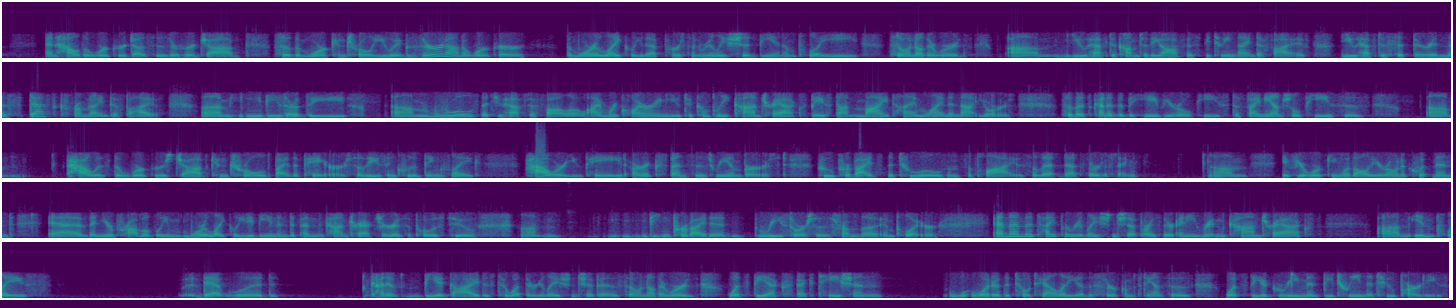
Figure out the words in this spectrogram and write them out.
And how the worker does his or her job. So the more control you exert on a worker, the more likely that person really should be an employee. So, in other words, um, you have to come to the office between 9 to 5. You have to sit there in this desk from 9 to 5. Um, he, these are the um, rules that you have to follow. I'm requiring you to complete contracts based on my timeline and not yours. So that's kind of the behavioral piece. The financial piece is um, how is the worker's job controlled by the payer? So these include things like how are you paid? Are expenses reimbursed? Who provides the tools and supplies? So that that sort of thing. Um, if you're working with all your own equipment, uh, then you're probably more likely to be an independent contractor as opposed to um, being provided resources from the employer. And then the type of relationship. Are there any written contracts um, in place that would kind of be a guide as to what the relationship is. So, in other words, what's the expectation? What are the totality of the circumstances? What's the agreement between the two parties?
